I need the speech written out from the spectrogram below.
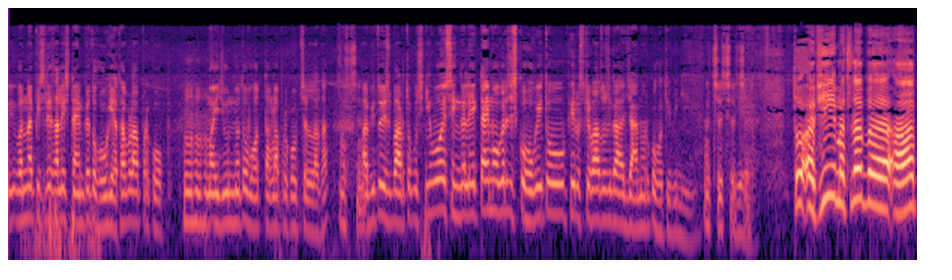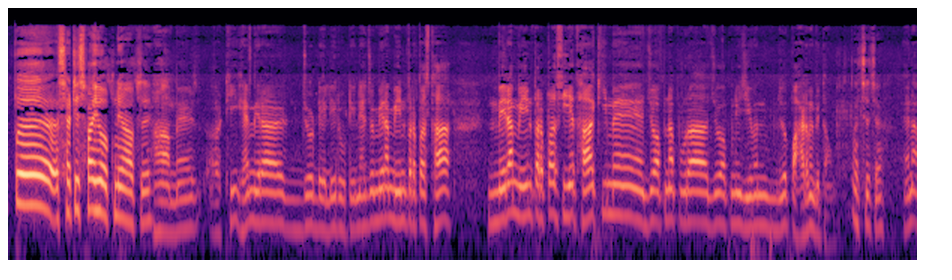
वरना पिछले साल इस टाइम पे तो हो गया था बड़ा प्रकोप। मई जून में तो बहुत तगड़ा प्रकोप चल रहा था। अच्छा। अभी तो इस बार तो कुछ नहीं वो सिंगल एक टाइम अगर जिसको हो गई तो फिर उसके बाद उस जानवर को होती भी नहीं है। अच्छा अच्छा अच्छा। तो अभी मतलब आप सेटिस्फाई हो अपने आप से? हाँ मैं ठीक है मेरा जो डेली रूटीन है जो मेरा मेन पर्पस था मेरा मेन पर्पस ये था कि मैं जो अपना पूरा जो अपनी जीवन जो पहाड़ में बिताऊं। अच्छा अच्छा। है ना?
